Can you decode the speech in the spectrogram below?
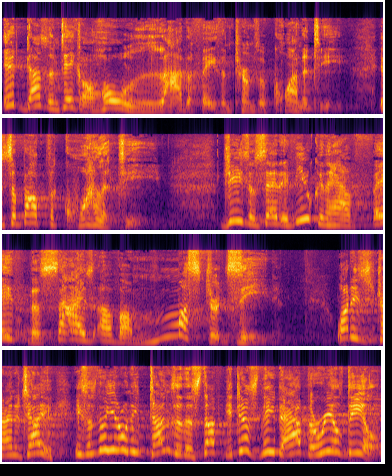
it doesn't take a whole lot of faith in terms of quantity, it's about the quality. Jesus said, if you can have faith the size of a mustard seed, what is he trying to tell you? He says, no, you don't need tons of this stuff. You just need to have the real deal.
